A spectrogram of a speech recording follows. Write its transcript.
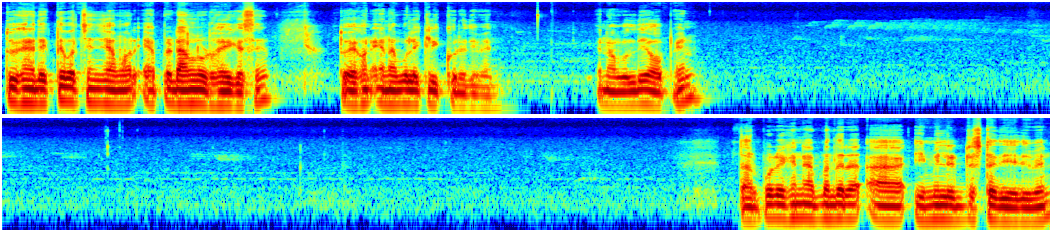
তো এখানে দেখতে পাচ্ছেন যে আমার অ্যাপটা ডাউনলোড হয়ে গেছে। তো এখন এনাবলে ক্লিক করে দিবেন। এনাবল দিয়ে ওপেন তারপর এখানে আপনাদের ইমেল অ্যাড্রেসটা দিয়ে দিবেন।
